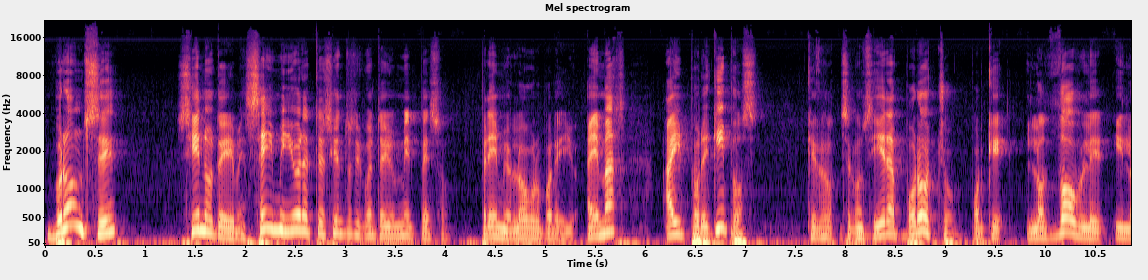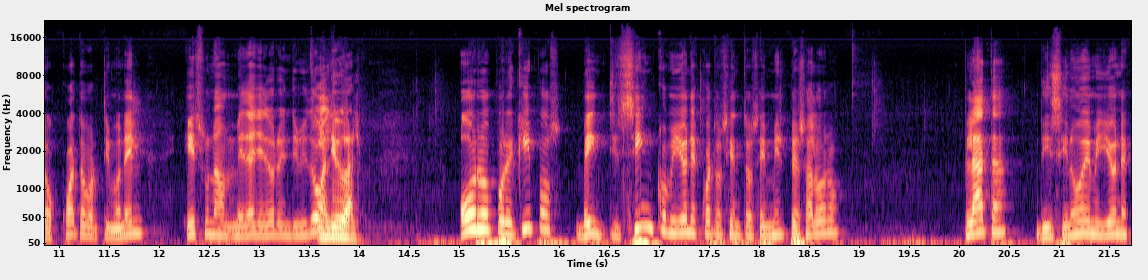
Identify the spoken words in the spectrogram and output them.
Bronce, 100 UTM, 6 millones 351 mil pesos premio, logro por ello. Además, hay por equipos que se considera por 8, porque los dobles y los cuatro por timonel es una medalla de oro individual. Individual. Oro por equipos, 25 millones 406 mil pesos al oro. Plata, 19 millones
